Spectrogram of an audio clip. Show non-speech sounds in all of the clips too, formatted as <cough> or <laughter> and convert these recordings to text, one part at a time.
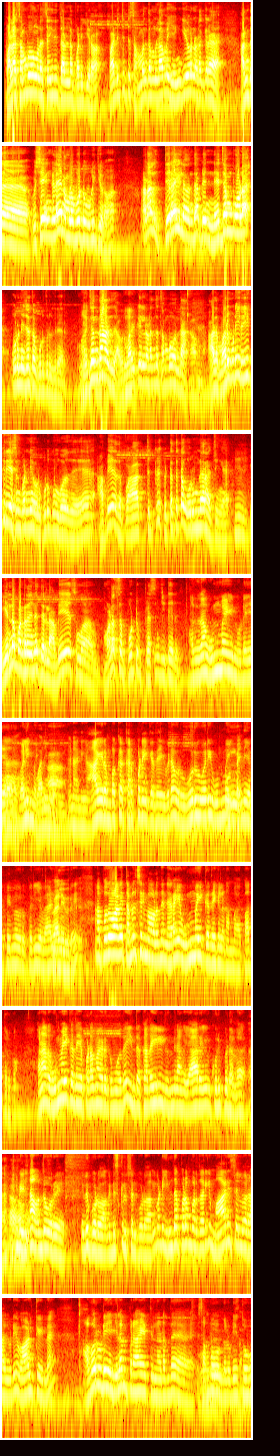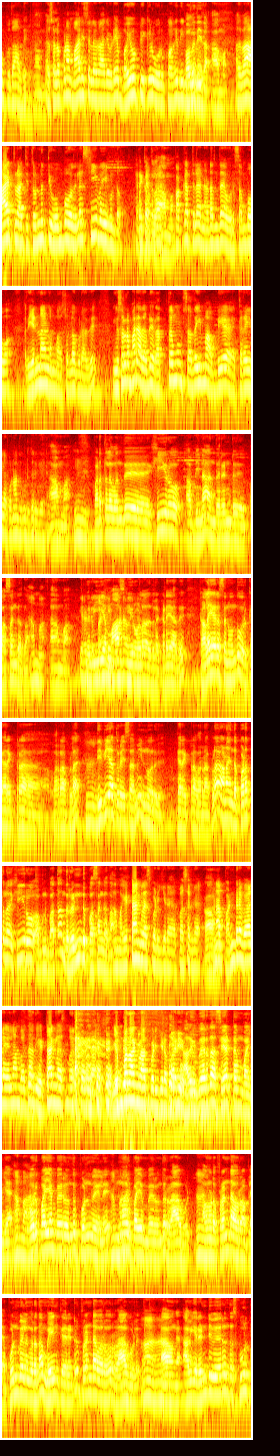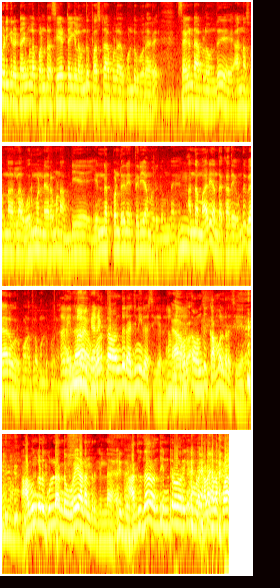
சம்பவங்களை செய்தித்தாளில் படிக்கிறோம் படிச்சுட்டு சம்மந்தம் இல்லாமல் எங்கேயோ நடக்கிற அந்த விஷயங்களே நம்மளை போட்டு உழிக்கிறோம் ஆனால் திரையில் வந்து அப்படியே நிஜம் போல ஒரு நிஜத்தை கொடுத்துருக்கிறாரு. நிஜம்தான் அது. அவர் வாழ்க்கையில் நடந்த சம்பவம் தான் அதை மறுபடியும் ரீக்ரியேஷன் பண்ணி அவர் கொடுக்கும்போது அப்படியே அதை பார்த்துட்டு கிட்டத்தட்ட ஒரு மணி நேரம் ஆச்சுங்க. என்ன பண்ணுறதுன்னே தெரியல. அப்படியே சும்மா மனசை போட்டு பிசைஞ்சிட்டே இருக்கு. அதுதான் உண்மையினுடைய வலிமை. வலிமை. ஏன்னா நீங்க ஆயிரம் பக்க கற்பனை கதையை விட ஒரு ஒரு வரி உண்மை வந்து எப்பயுமே ஒரு பெரிய வேல்யூ இருக்கு. ஆனா பொதுவாகவே தமிழ் சினிமாவில் வந்து நிறைய உண்மை கதைகளை நம்ம பார்த்துருக்கோம். ஆனா அந்த உண்மை கதையை படமா எடுக்கும்போது இந்த கதையில் இருந்து நாங்க யாரையும் குறிப்பிடலை. அப்படின்லாம் வந்து ஒரு இது போடுவாங்க டிஸ்கிரிப்ஷன் போடுவாங்க. பட் இந்த படம் பொறுத்த வரைக்கும் மாரி செல்வராஜுடைய வாழ்க்கையில அவருடைய இளம் பிராயத்தில் நடந்த சம்பவங்களுடைய தொகுப்பு தான் அது. சொல்லப்போனால் மாரி செல்வராஜுடைய பயோபிக்கில் ஒரு பகுதி பகுதி தான் ஆமா. அது ஆயிரத்தி தொள்ளாயிரத்தி தொண்ணூற்றி ஒம்போதில் ஸ்ரீவைகுண்டம். கரெக்டாக ஆமா. பக்கத்தில் நடந்த ஒரு சம்பவம். அது என்னன்னு நம்ம சொல்லக்கூடாது. நீங்கள் சொல்கிற மாதிரி அது அப்படியே ரத்தமும் சதையுமா அப்படியே திரையில் கொண்டாந்து கொடுத்துருக்காரு. ஆமா. படத்துல வந்து ஹீரோ அப்படின்னா அந்த ரெண்டு பசங்க தான். ஆமா. ஆமா. இரண்டு பெரிய மாஸ். ஹீரோலாம் அதுல கிடையாது. கலையரசன் வந்து ஒரு கேரக்டரா வர்றாப்புல. திவ்யா துரைசாமி இன்னொரு கேரக்டரா வர்றாப்புல. ஆனா இந்த படத்துல ஹீரோ அப்படின்னு பார்த்தா அந்த ரெண்டு பசங்க தான். ஆமா எட்டாம் கிளாஸ் படிக்கிற பசங்க. ஆனா பண்ற வேலையெல்லாம் பார்த்தா அது எட்டாம் கிளாஸ் மாதிரி தெரியல. எண்பதாம் கிளாஸ் படிக்கிற மாதிரி. அதுக்கு பேர் தான் சேட்டம் வாங்க. ஒரு பையன் பேர் வந்து பொன்வேலு இன்னொரு பையன் பேர் வந்து ராகுல். அவனோட ஃப்ரெண்டா வருவாப்லையா பொன்வேலுங்கிறது தான் மெயின் கேரக்டர் ஃப்ரெண்டா வரவர் ராகுல். அவங்க அவங்க ரெண்டு பேரும் இந்த ஸ்கூல் படிக்கிற டைம்ல பண்ற சேட்டைகளை வந்து ஃபர்ஸ்ட் ஹாப்ல கொண்டு போறாரு. செகண்ட் ஹாப்ல வந்து அண்ணன் சொன்னார்ல ஒரு மணி நேரமா நான் அப்படியே என்ன பண்றதுனே தெரியாம இருக்கும்னு. அந்த மாதிரி அந்த கதையை வந்து வேற ஒரு கோணத்துல கொண்டு கேரக்டர் ஒருத்தன் வந்து ரஜினி ரசிகர். ஒருத்தன் வந்து கமல் ரசிகர். அவங்களுக்குள்ள அந்த உரையாடல் இருக்குல்ல அதுதான் வந்து இன்டர்வல் வரைக்கும் நம்மளை கலகலப்பா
